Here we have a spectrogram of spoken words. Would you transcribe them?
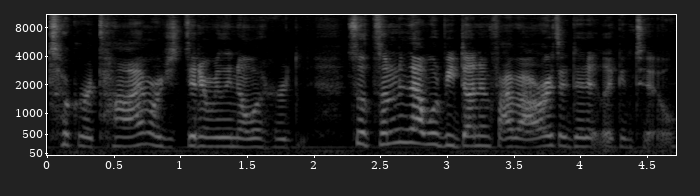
took her time or just didn't really know what her. So it's something that would be done in five hours. I did it like in two.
